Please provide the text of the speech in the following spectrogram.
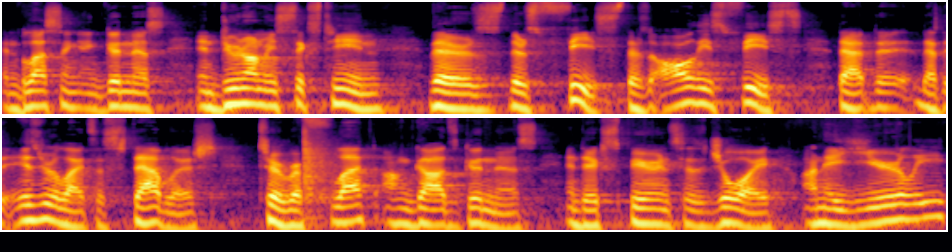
and blessing and goodness. In Deuteronomy 16, there's, there's feasts, there's all these feasts that the, that the Israelites established to reflect on God's goodness and to experience His joy on a yearly,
